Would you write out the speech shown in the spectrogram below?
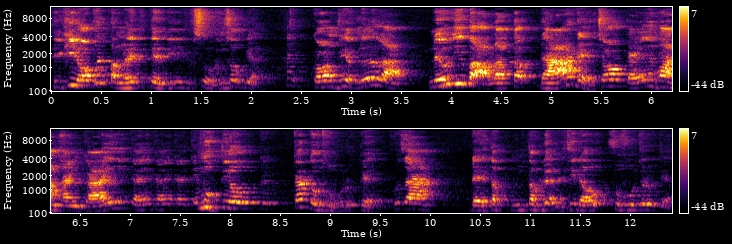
Thì khi đó vứt bằng đấy tiền đi đổ xuống sông biển còn việc nữa là nếu như bảo là tập đá để cho cái hoàn thành cái cái cái cái, cái mục tiêu cái, các cầu thủ của đội tuyển quốc gia để tập tập luyện để thi đấu phục vụ cho đội tuyển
